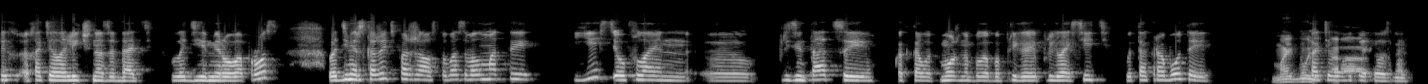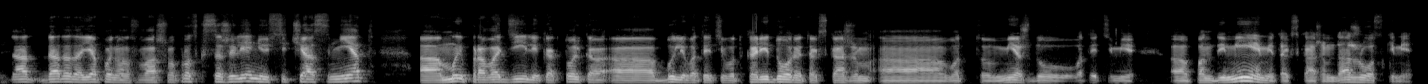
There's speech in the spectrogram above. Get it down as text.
хотела лично задать Владимиру вопрос. Владимир, скажите, пожалуйста, у вас в Алматы есть офлайн э, презентации, как-то вот можно было бы пригласить. Вы так работаете? Майгуль, Хотела а, вот это узнать. Да, да, да, да, я понял ваш вопрос. К сожалению, сейчас нет. А, мы проводили, как только а, были вот эти вот коридоры, так скажем, а, вот между вот этими пандемиями, так скажем, да, жесткими,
